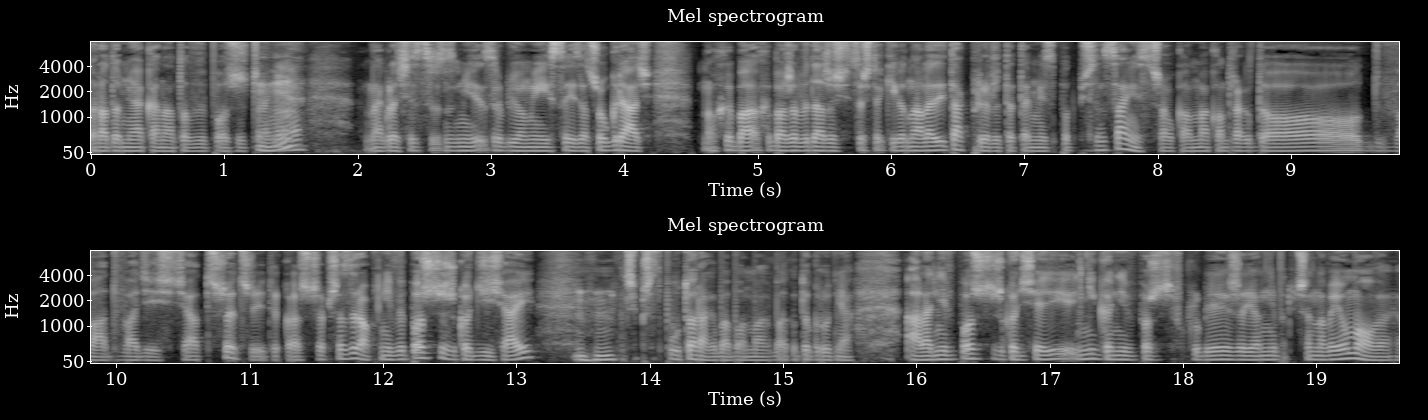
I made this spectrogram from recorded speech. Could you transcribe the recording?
do Radomiaka na to wypożyczenie, mhm. nagle się zrobiło miejsce i zaczął grać. No chyba, chyba, że wydarzy się coś takiego, no ale i tak priorytetem jest podpisanie strzałka. On ma kontrakt do 2,23, czyli tylko jeszcze przez rok. Nie wypożyczysz go dzisiaj, mhm. znaczy przez półtora chyba, bo on ma chyba do grudnia, ale nie wypożyczysz go dzisiaj, nikt go nie wypożyczy w klubie, jeżeli on nie podpisze nowej umowy.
